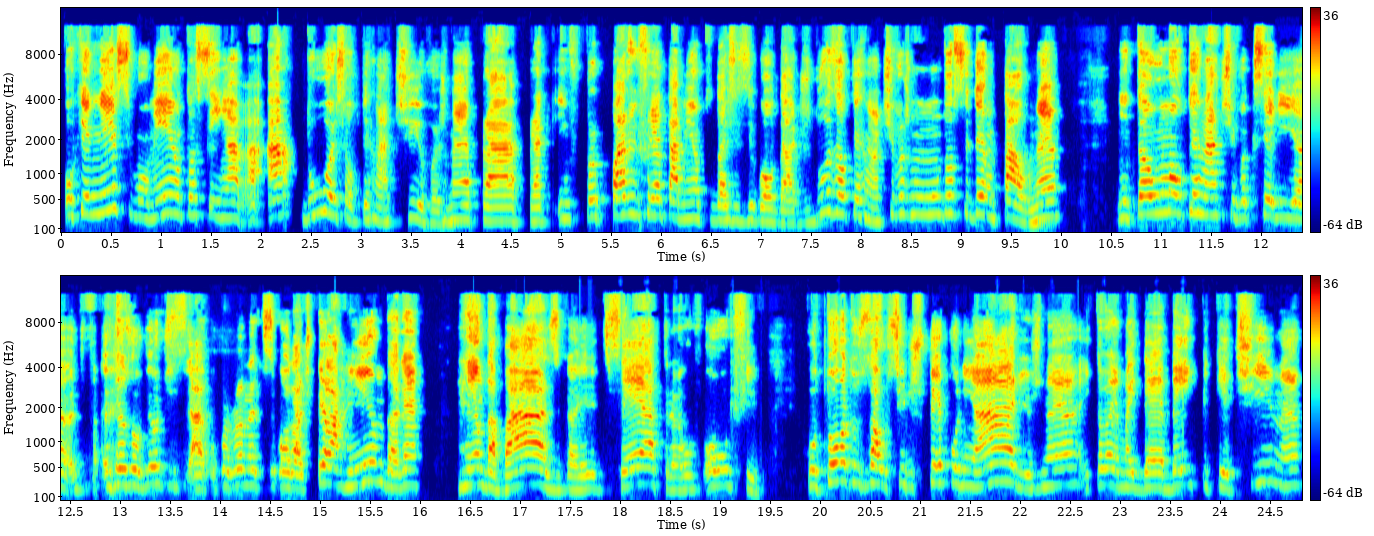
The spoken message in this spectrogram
Porque nesse momento, assim, há, há duas alternativas, né, para para o enfrentamento das desigualdades, duas alternativas no mundo ocidental, né? Então, uma alternativa que seria resolver o, problema da desigualdade pela renda, né? renda básica, etc., ou, ou, enfim, com todos os auxílios pecuniários, né? então é uma ideia bem Piketty, né?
